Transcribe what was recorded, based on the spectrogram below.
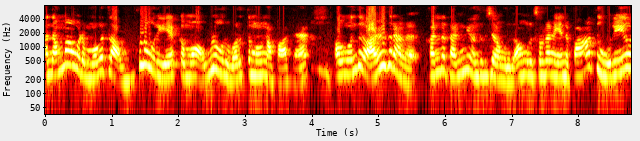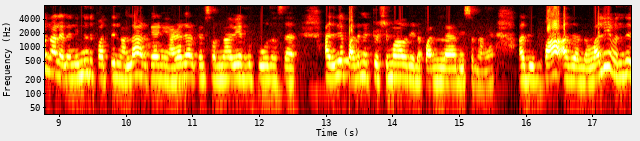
அந்த அம்மாவோட முகத்துல அவ்வளோ ஒரு ஏக்கமோ அவ்வளோ ஒரு வருத்தமும் நான் பார்த்தேன். அவங்க வந்து அழுகுறாங்க. கண்ணில் தண்ணி வந்துருச்சு அவங்களுக்கு. அவங்களுக்கு சொல்றாங்க என்னை பார்த்து ஒரே ஒரு நாள் இல்லை நிமிர்ந்து பார்த்து நல்லா இருக்க நீ அழகா இருக்கன்னு சொன்னாவே எனக்கு போதும் சார் அதுவே பதினெட்டு வருஷமா அவர் என்னை பண்ணல அப்படின்னு சொன்னாங்க. அது பா அது அந்த வழியை வந்து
